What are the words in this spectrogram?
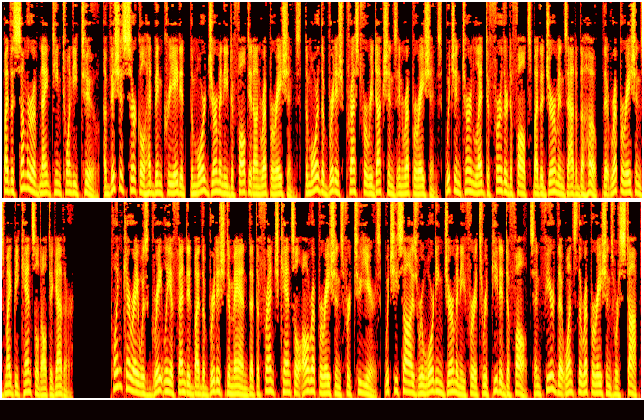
By the summer of 1922, a vicious circle had been created, the more Germany defaulted on reparations, the more the British pressed for reductions in reparations, which in turn led to further defaults by the Germans out of the hope that reparations might be cancelled altogether. Poincaré was greatly offended by the British demand that the French cancel all reparations for two years, which he saw as rewarding Germany for its repeated defaults and feared that once the reparations were stopped,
